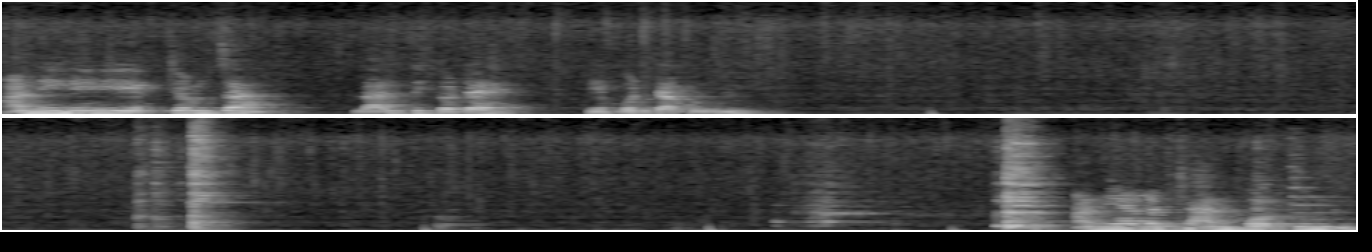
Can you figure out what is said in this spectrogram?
आणि हे एक चमचा लाल तिखट आहे हे पण टाकून घेऊ. आणि याला छान परतून घेऊ.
